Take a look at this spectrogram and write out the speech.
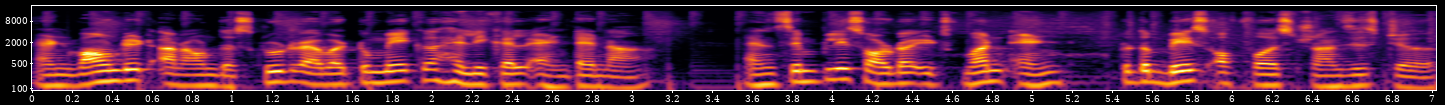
and wound it around the screwdriver to make a helical antenna and simply solder its one end to the base of first transistor.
